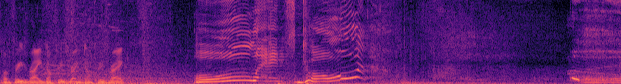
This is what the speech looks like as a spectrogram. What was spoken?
Don't freeze right. Don't freeze right. Don't freeze right. Oh, let's go. Oh,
